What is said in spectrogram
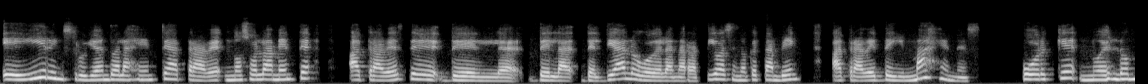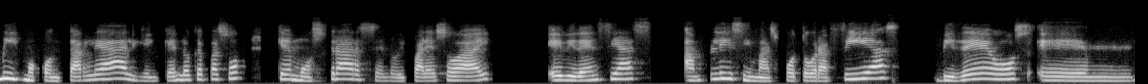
e ir instruyendo a la gente a través, no solamente a través de, del diálogo, de la narrativa, sino que también a través de imágenes, porque no es lo mismo contarle a alguien qué es lo que pasó que mostrárselo, y para eso hay evidencias amplísimas, fotografías, videos, eh,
